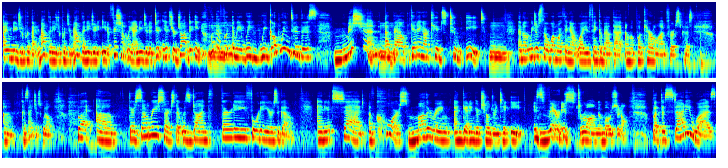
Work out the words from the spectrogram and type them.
I need you to put that in your mouth. I need you to put it in your mouth. I need you to eat efficiently. I need you to do it's your job to eat. Put that foot I mean we we go into this mission mm. about getting our kids to eat. Mm. And uh, let me just throw one more thing out while you think about that. I'm gonna put Carol on first because because um, I just will. But um, there's some research that was done 30 40 years ago and it said of course mothering and getting your children to eat is very strong emotional. But the study was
